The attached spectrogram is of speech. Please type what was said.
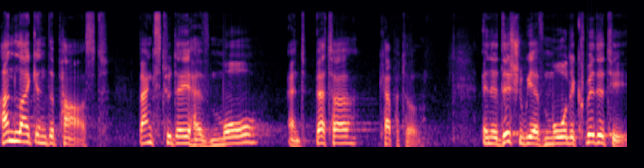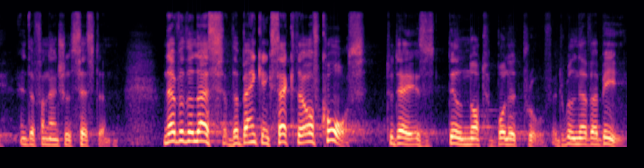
Unlike in the past, Banks today have more and better capital. In addition, we have more liquidity in the financial system. Nevertheless, the banking sector, of course, today is still not bulletproof. It will never be.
